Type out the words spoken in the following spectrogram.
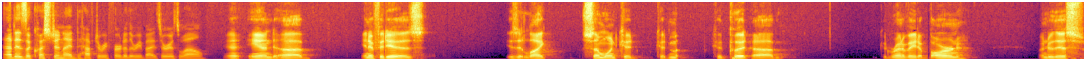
That is a question I'd have to refer to the reviser as well. And, uh, and if it is, is it like someone could, could, could put, uh, could renovate a barn under this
